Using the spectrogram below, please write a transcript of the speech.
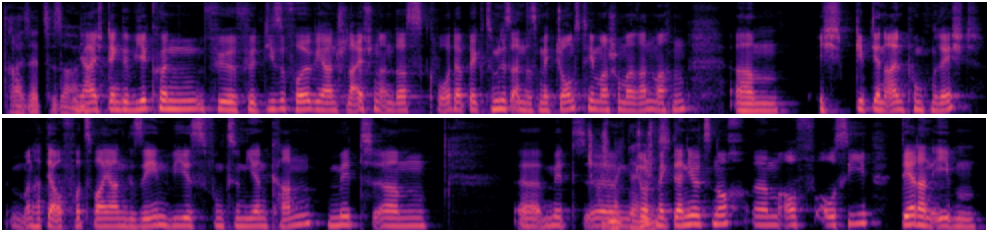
drei Sätze sagen. Ja, ich denke, wir können für, für diese Folge ja ein Schleichen an das Quarterback, zumindest an das Mac Jones-Thema schon mal ranmachen. Ähm, ich gebe dir in allen Punkten recht. Man hat ja auch vor zwei Jahren gesehen, wie es funktionieren kann mit, ähm, äh, mit Josh, ähm, McDaniels. Josh McDaniels noch ähm, auf OC, der dann eben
